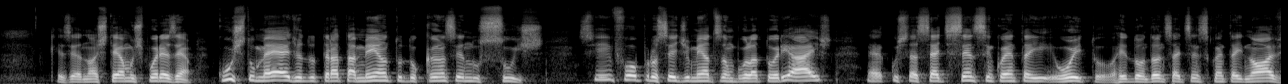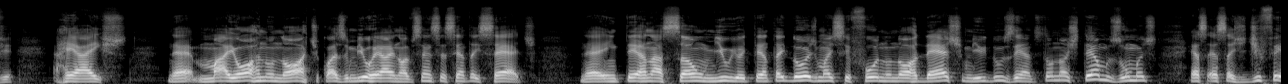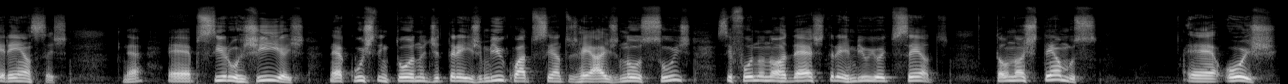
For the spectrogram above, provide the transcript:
Quer dizer, nós temos, por exemplo, custo médio do tratamento do câncer no SUS. Se for procedimentos ambulatoriais, né, custa 758, arredondando 759 reais. Né, maior no norte, quase mil reais, 967 né, internação 1.082, mas se for no Nordeste, 1.200. Então, nós temos umas, essas diferenças. Né? É, cirurgias né, custa em torno de R$ 3.400 no SUS, se for no Nordeste, R$ 3.800. Então, nós temos é, hoje,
